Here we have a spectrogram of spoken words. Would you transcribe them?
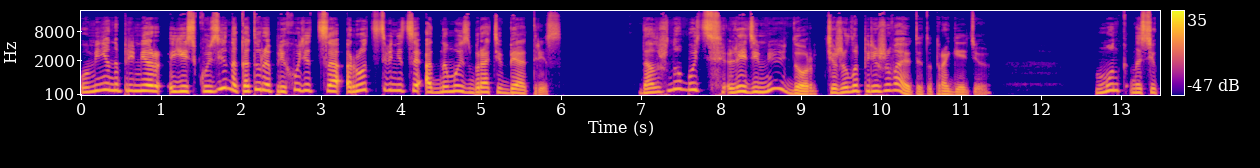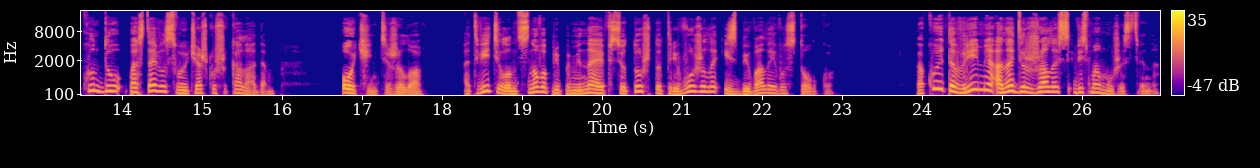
У меня, например, есть кузина, которая приходится родственницей одному из братьев Беатрис. Должно быть, леди Мюйдор тяжело переживает эту трагедию. Монк на секунду поставил свою чашку шоколадом. Очень тяжело. — ответил он, снова припоминая все то, что тревожило и сбивало его с толку. Какое-то время она держалась весьма мужественно.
